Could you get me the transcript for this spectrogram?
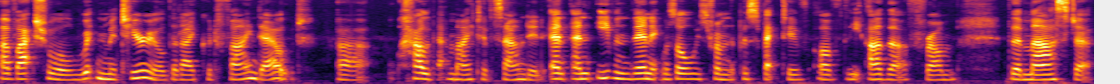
of actual written material that I could find out uh, how that might have sounded, and and even then, it was always from the perspective of the other, from the master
